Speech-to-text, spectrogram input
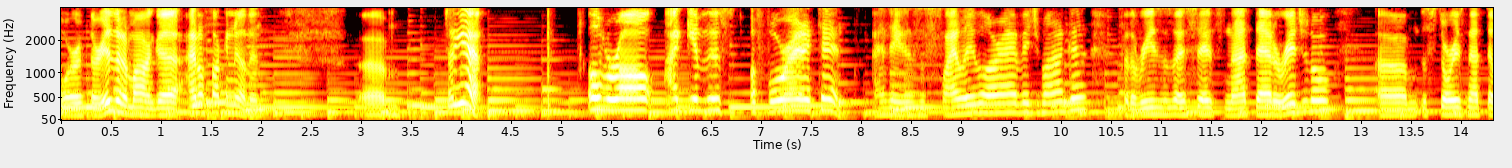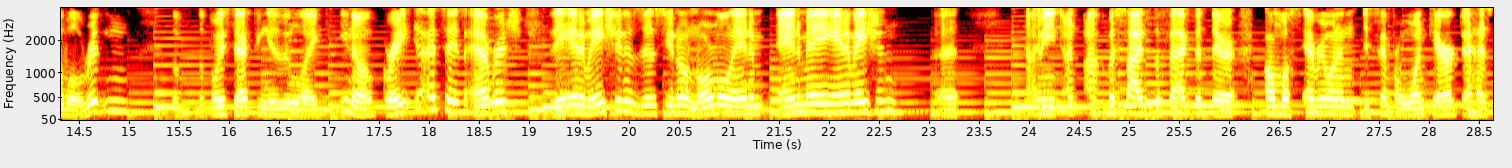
or if there isn't a manga, I don't fucking know then. Um, so yeah. Overall, I give this a four out of ten. I think it's a slightly lower average manga for the reasons I said. It's not that original. Um, the story's not that well written the voice acting isn't like you know great. I'd say it's average. The animation is just you know normal anim- anime animation. Uh, I mean, uh, besides the fact that they're almost everyone except for one character has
